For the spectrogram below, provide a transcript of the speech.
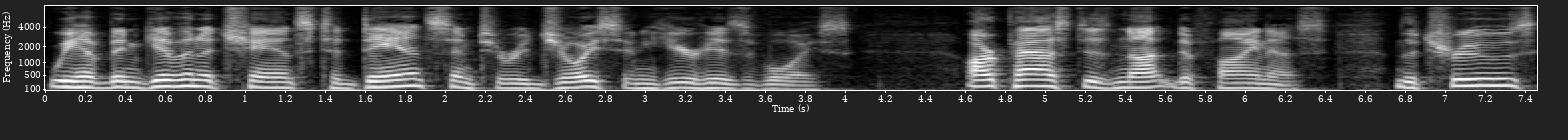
we have been given a chance to dance and to rejoice and hear His voice. Our past does not define us. The truths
